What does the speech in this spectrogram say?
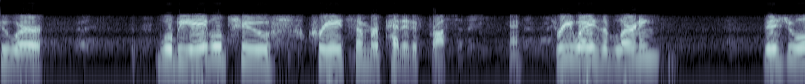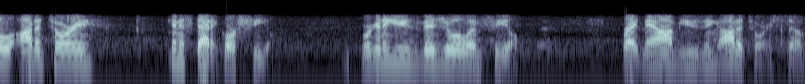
to where we'll be able to create some repetitive process. Okay. Three ways of learning visual, auditory, kinesthetic, or feel. We're going to use visual and feel. Right now I'm using auditory, so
